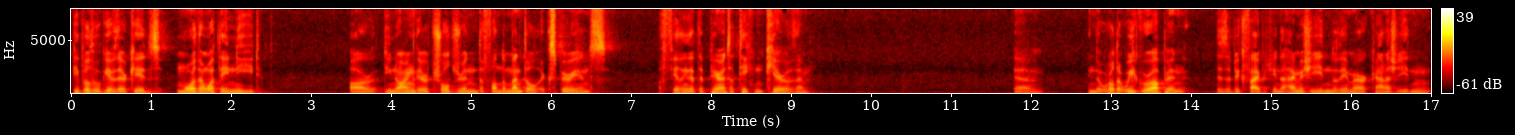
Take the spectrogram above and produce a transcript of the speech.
people who give their kids more than what they need are denying their children the fundamental experience of feeling that the parents are taking care of them. Um, in the world that we grew up in, there's a big fight between the Haimish Eden or the Amerikanische Eden.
